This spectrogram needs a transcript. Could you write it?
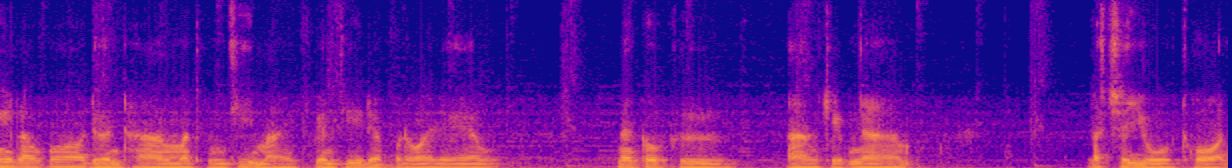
นี้เราก็เดินทางมาถึงที่หมายเป็นที่เรียบร้อยแล้ว นั่นก็คืออ่างเก็บน้ำรัชโยธร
